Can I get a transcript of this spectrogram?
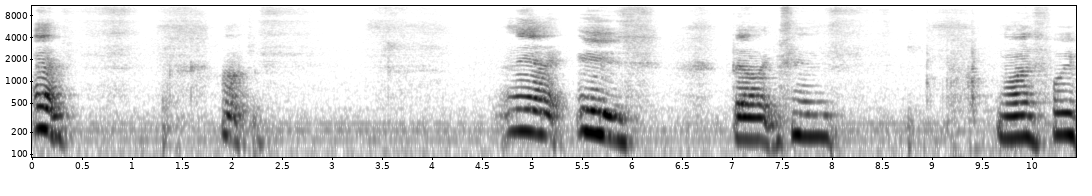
Um, huh. Now it is balancing nicely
